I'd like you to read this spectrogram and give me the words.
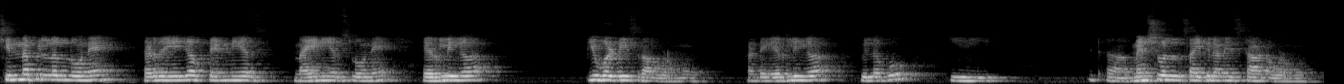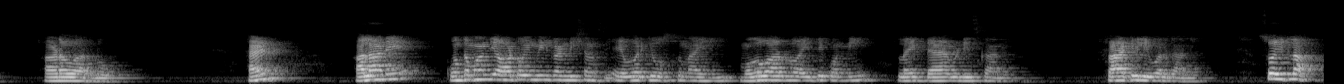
చిన్న పిల్లల్లోనే at the age of ten years nine ఇయర్స్లోనే ఎర్లీగా ప్యూబర్టీస్ రావడము. అంటే ఎర్లీగా వీళ్ళకు ఈ మెన్షువల్ సైకిల్ అనేది స్టార్ట్ అవ్వడము. ఆడవారిలో. అండ్ అలానే కొంతమంది ఆటో ఇమ్యూన్ కండిషన్స్ ఎవరికి వస్తున్నాయి? మగవారిలో అయితే కొన్ని లైక్ డయాబెటీస్ కానీ ఫ్యాటీ లివర్ కానీ. సో ఇట్లా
